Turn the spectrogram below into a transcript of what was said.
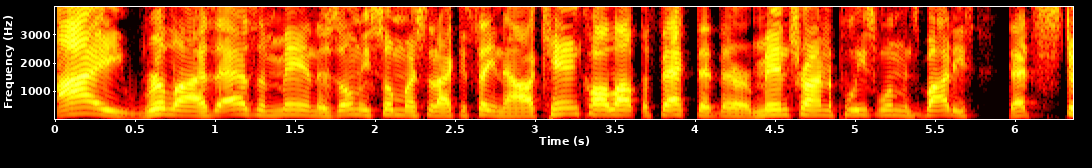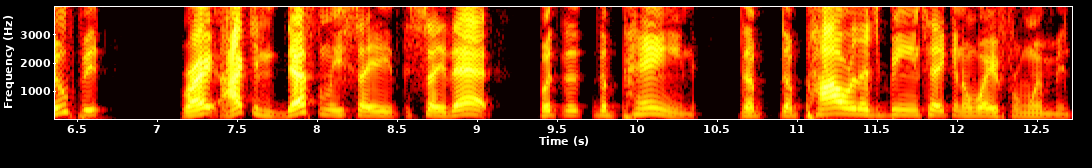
I realize as a man, there's only so much that I can say. Now, I can call out the fact that there are men trying to police women's bodies. That's stupid, right? I can definitely say say that. But the the pain, the the power that's being taken away from women,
